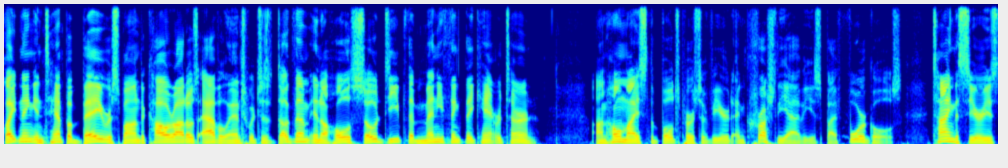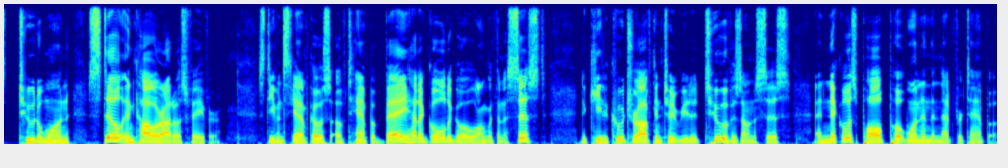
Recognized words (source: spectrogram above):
Lightning in Tampa Bay respond to Colorado's Avalanche, which has dug them in a hole so deep that many think they can't return. On home ice, the Bolts persevered and crushed the Avies by four goals, tying the series 2 to 1, still in Colorado's favor. Steven Stamkos of Tampa Bay had a goal to go along with an assist. Nikita Kucherov contributed two of his own assists, and Nicholas Paul put one in the net for Tampa.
